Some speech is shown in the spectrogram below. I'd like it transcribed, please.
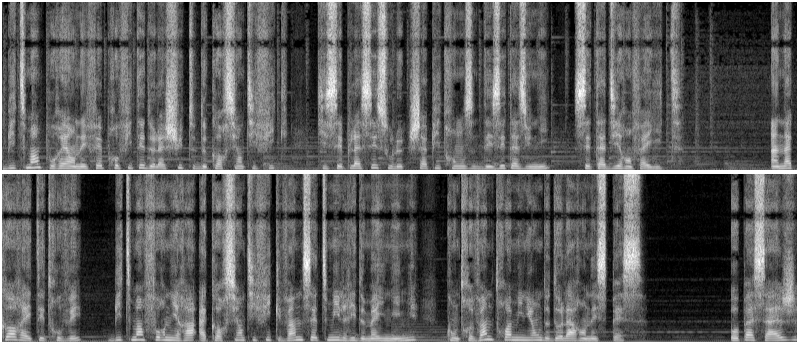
Bitmain pourrait en effet profiter de la chute de corps scientifique, qui s'est placé sous le chapitre 11 des États-Unis, c'est-à-dire en faillite. Un accord a été trouvé, Bitmain fournira à corps scientifique 27 000 riz de mining, contre 23 millions de dollars en espèces. Au passage,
